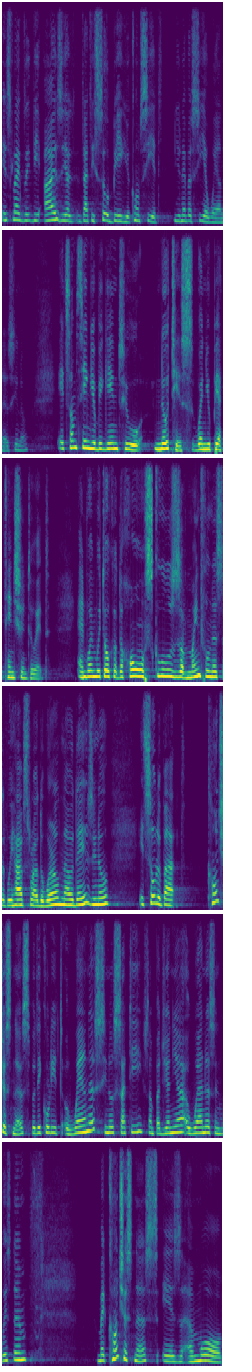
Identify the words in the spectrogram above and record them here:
it's like the, the eyes that is so big you can't see it. You never see awareness. You know, it's something you begin to notice when you pay attention to it. And when we talk of the whole schools of mindfulness that we have throughout the world nowadays, you know, it's all about consciousness, but they call it awareness, you know, sati, sampajanya, awareness and wisdom. But consciousness is a more,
